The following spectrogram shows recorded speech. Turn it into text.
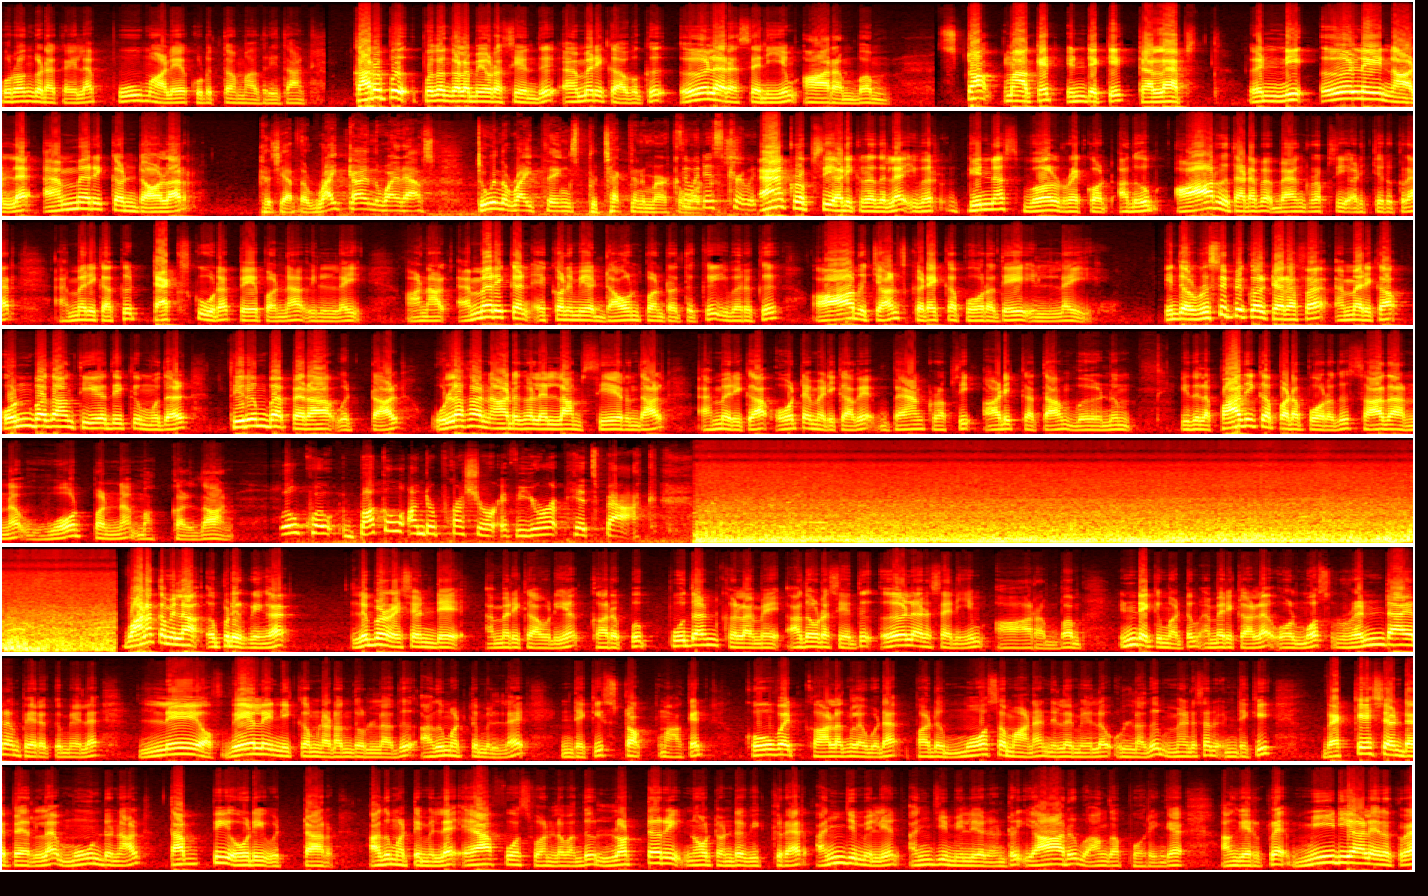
குரங்கட கையில் பூமாலையை கொடுத்த மாதிரி தான் கருப்பு புதன்கிழமையோட சேர்ந்து அமெரிக்காவுக்கு ஏழரை சனியும் ஆரம்பம். ஸ்டாக் மார்க்கெட் இன்றைக்கு கலாப்ஸ் எண்ணி ஏழை நாளில் American dollar. Because you have the right guy in the White House doing the right things, protecting American So it workers. is true. Bankruptcy அடிக்கிறதுல இவர் கின்னஸ் வேர்ல்ட் ரெக்கார்ட் அதுவும் ஆறு தடவை பேங்க்ரப்சி அடிச்சிருக்கிறார். அமெரிக்காக்கு டேக்ஸ் கூட பே பண்ணவில்லை. ஆனால் அமெரிக்கன் எக்கானமியை டவுன் பண்ணுறதுக்கு இவருக்கு ஆறு சான்ஸ் கிடைக்க போகிறதே இல்லை. இந்த ரிசிபிக்கல் டெரஃபை அமெரிக்கா ஒன்பதாம் தேதிக்கு முதல் திரும்ப பெறாவிட்டால் உலக நாடுகள் எல்லாம் சேர்ந்தால் அமெரிக்கா ஆட்டோமேட்டிக்காவே பேங்க்ரப்சி அடிக்கத்தான் வேணும். இதில் பாதிக்கப்பட போகிறது சாதாரண ஓட் பண்ண மக்கள் தான் We'll quote, buckle under pressure if Europe hits back. வணக்கம் எல்லாம் எப்படி இருக்கீங்க? லிபரேஷன் டே அமெரிக்காவுடைய கருப்பு புதன்கிழமை. அதோடு சேர்த்து ஏழரை சனியும் ஆரம்பம். இன்றைக்கு மட்டும் அமெரிக்காவில் ஆல்மோஸ்ட் ரெண்டாயிரம் பேருக்கு மேலே லே ஆஃப் வேலை நீக்கம் நடந்துள்ளது. அது மட்டும் இல்லை இன்றைக்கு ஸ்டாக் மார்க்கெட் கோவிட் காலங்களை விட படு மோசமான நிலைமையில் உள்ளது. மெடிசன் இன்றைக்கு வெக்கேஷன் டே பேரில் மூன்று நாள் தப்பி ஓடி விட்டார் அது மட்டும் இல்லை ஏர்ஃபோர்ஸ் ஒனில் வந்து லொட்டரி நோட் ஒன்று விற்கிறார். அஞ்சு மில்லியன் அஞ்சு மில்லியன் என்று யார் வாங்க போகிறீங்க அங்கே இருக்கிற மீடியாவில் இருக்கிற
